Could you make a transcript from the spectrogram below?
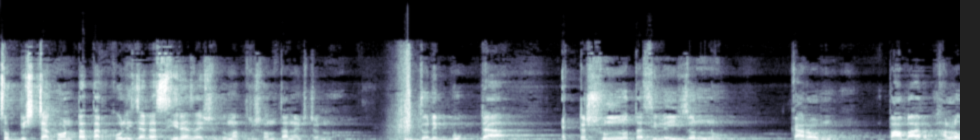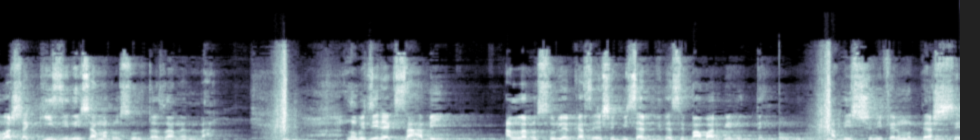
চব্বিশটা ঘণ্টা তার কলিজাটা ছিঁড়ে যায় শুধুমাত্র সন্তানের জন্য। ভিতরে বুকটা একটা শূন্যতা ছিল এই জন্য কারণ বাবার ভালোবাসা কি জিনিস আমার রসুল তা জানেন না। নবীজির এক সাহাবি আল্লাহ রসুলের কাছে এসে বিচার দিতেছে বাবার বিরুদ্ধে। হাদিস শরীফের মধ্যে আসছে,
